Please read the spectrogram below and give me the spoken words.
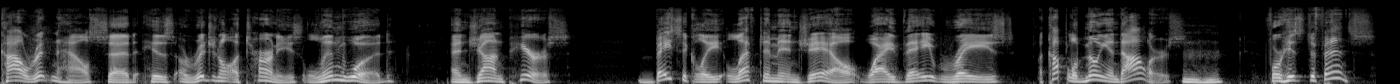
Kyle Rittenhouse said his original attorneys, Lin Wood and John Pierce, basically left him in jail while they raised a couple of million dollars mm-hmm. for his defense.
